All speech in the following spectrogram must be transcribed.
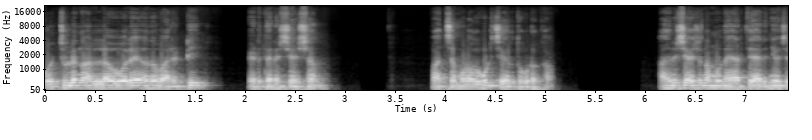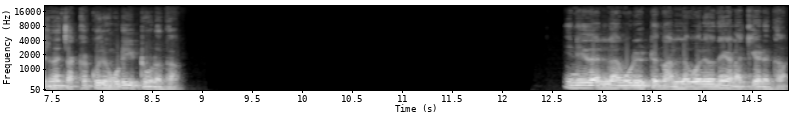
കൊച്ചുള്ളി നല്ലപോലെ ഒന്ന് വരട്ടി എടുത്തതിന് ശേഷം പച്ചമുളക് കൂടി ചേർത്ത് കൊടുക്കാം. അതിനുശേഷം നമ്മൾ നേരത്തെ അരിഞ്ഞു വെച്ചിരുന്ന ചക്കക്കുരും കൂടി ഇട്ട് കൊടുക്കാം. ഇനി ഇതെല്ലാം കൂടി ഇട്ട് നല്ലപോലെ ഒന്ന് ഇളക്കിയെടുക്കാം.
